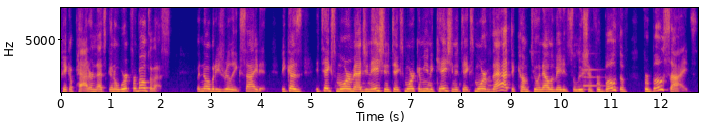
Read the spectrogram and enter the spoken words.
pick a pattern that's going to work for both of us. But nobody's really excited because it takes more imagination, it takes more communication, it takes more of that to come to an elevated solution for both of for both sides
